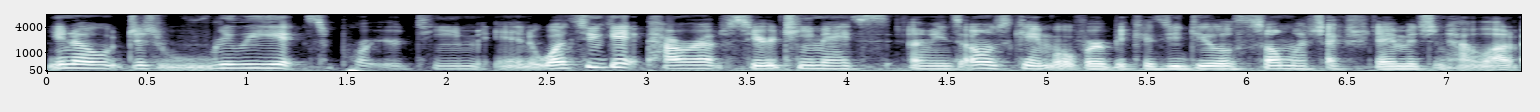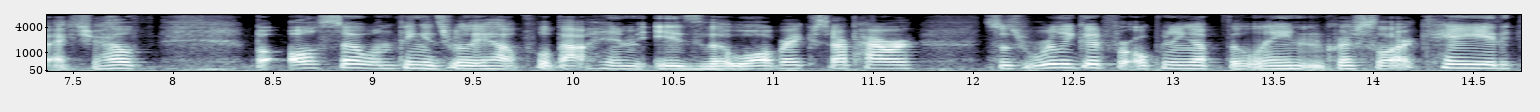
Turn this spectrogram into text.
you know, just really support your team. And once you get power ups to your teammates, I mean, it's almost game over because you deal so much extra damage and have a lot of extra health. But also, one thing that's really helpful about him is the wall break star power. So it's really good for opening up the lane in Crystal Arcade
